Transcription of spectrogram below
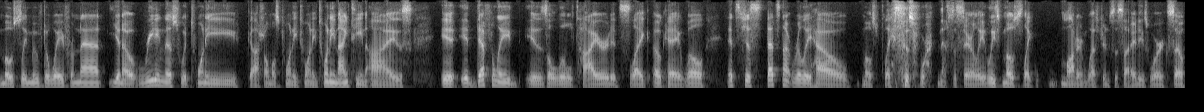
mostly moved away from that. You know, reading this with 20, gosh, almost 2020, 2019 eyes, it, it definitely is a little tired. It's like, okay, well, it's just that's not really how most places work necessarily. At least most like modern Western societies work. So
